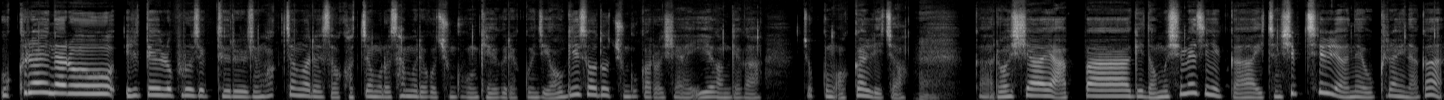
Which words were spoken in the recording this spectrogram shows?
우크라이나로 일대일로 프로젝트를 좀 확장을 해서 거점으로 삼으려고 중국은 계획을 했고 이제 여기서도 중국과 러시아의 이해관계가 조금 엇갈리죠. 네. 그러니까 러시아의 압박이 너무 심해지니까 2017년에 우크라이나가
